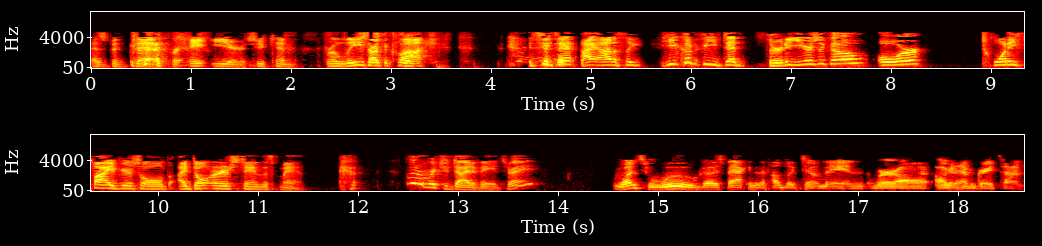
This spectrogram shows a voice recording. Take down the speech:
has been dead for eight years, you can release Start the clock. is he dead? I honestly, he could be dead 30 years ago or 25 years old. I don't understand this man. Little Richard died of AIDS, right? Once Woo goes back into the public domain, we're uh, all gonna have a great time.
